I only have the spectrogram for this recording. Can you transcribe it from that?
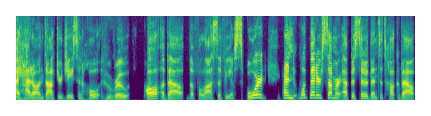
I had on Dr. Jason Holt, who wrote all about the philosophy of sport. And what better summer episode than to talk about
